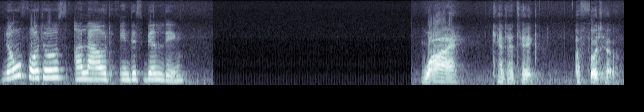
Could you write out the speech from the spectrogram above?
No photos allowed in this building. Why can't I take a photo?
